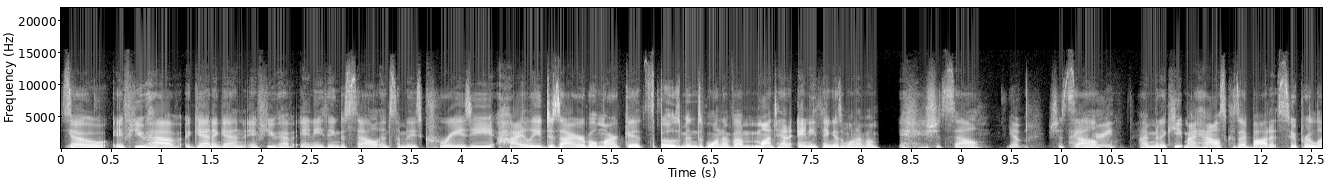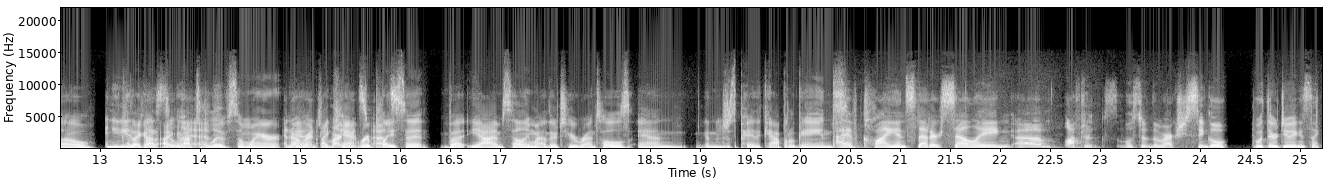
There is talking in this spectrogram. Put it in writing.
So if you have again, again, if you have anything to sell in some of these crazy, highly desirable markets, Bozeman's one of them, Montana, anything is one of them. You should sell. Yep. Should I sell. agree. I'm going to keep my house because I bought it super low. And you need a I got place I to have to live. somewhere, And our rental I can't replace it. But yeah, I'm selling my other two rentals, and I'm going to just pay the capital gains. I have clients that are selling. Um, often, most of them are actually single. What they're doing is like,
